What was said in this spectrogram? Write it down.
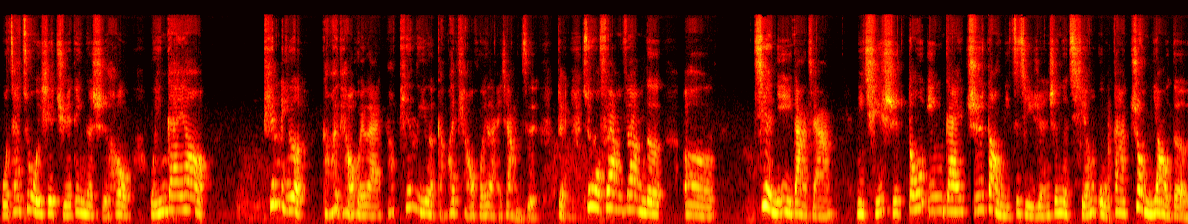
我在做一些决定的时候，我应该要偏离了，赶快调回来，然后偏离了，赶快调回来，这样子。对，所以我非常非常的呃建议大家。你其实都应该知道你自己人生的前五大重要的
